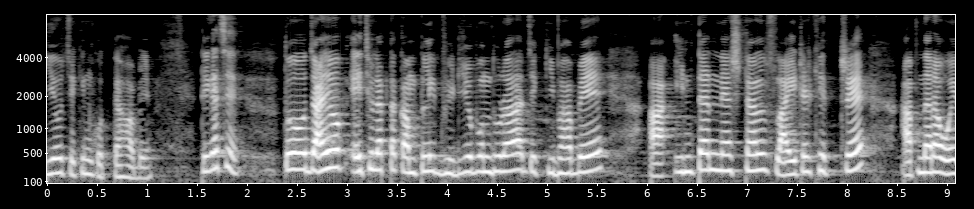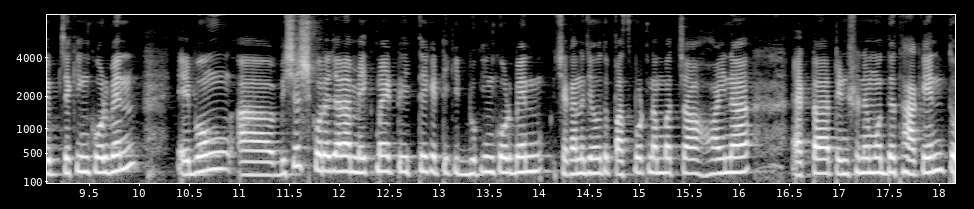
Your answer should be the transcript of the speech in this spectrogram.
গিয়েও চেক ইন করতে হবে। ঠিক আছে? তো যাই হোক, এই ছিল একটা কমপ্লিট ভিডিও বন্ধুরা, যে কীভাবে ইন্টারন্যাশনাল ফ্লাইটের ক্ষেত্রে আপনারা ওয়েব চেকিং করবেন। এবং বিশেষ করে যারা মেক মাই ট্রিপ থেকে টিকিট বুকিং করবেন, সেখানে যেহেতু পাসপোর্ট নাম্বার চাওয়া হয় না, একটা টেনশনের মধ্যে থাকেন, তো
